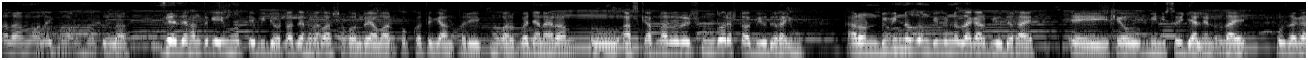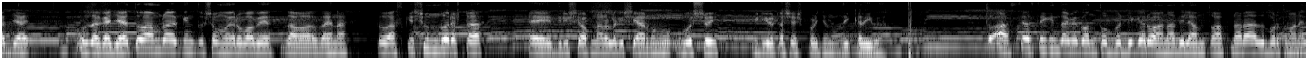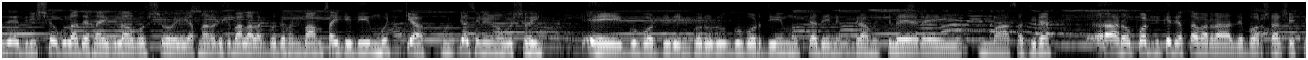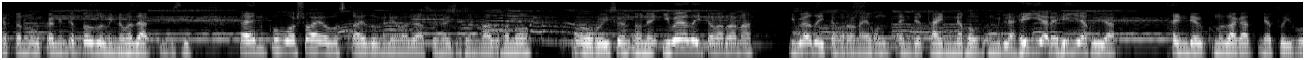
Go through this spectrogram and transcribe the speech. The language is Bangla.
আসসালামু আলাইকুম রহমতুল্লাহ। যে যেখান থেকে এই মুহূর্তে ভিডিওটা দেখার বা সকলরে আমার পক্ষ থেকে আন্তরিক মুবারকবাদ জানাইলাম তো আজকে আপনারা সুন্দর একটা ভিউ দেখাইম। কারণ বিভিন্ন জন বিভিন্ন জায়গার ভিউ দেখায়। এই কেউ মিনি সুইজারল্যান্ডও যায় ও জায়গায় যায় ও জায়গায় যায়। তো আমরা কিন্তু সময়ের অভাবে যাওয়া যায় না। তো আজকে সুন্দর একটা এই দৃশ্য আপনারা লগে শেয়ার করব। অবশ্যই ভিডিওটা শেষ পর্যন্ত দেখা দিবা। তো আস্তে আস্তে কিন্তু আমি গন্তব্যের দিকে রওনা দিলাম। তো আপনারা বর্তমানে যে দৃশ্যগুলো দেখা, এগুলো অবশ্যই আপনারা কিছু ভালো লাগবে। দেখুন, বাম সাইডে দিয়ে মুট্টা মুট্টা চিনেন অবশ্যই। এই গোবর দিয়ে দিন, গরুর গোবর দিয়ে মুট্টা দিন গ্রাম অঞ্চলের এই মাছ আছিরা আর ওপর দিকে দেখতে পাররা যে বর্ষার শেষে একটা নৌকা কিন্তু একটা জমিনের মাঝে আটকে গেছি। তাই খুব অসহায় অবস্থায় জমিনের মাঝে আসেন ওই দেখুন মাঝখানো রইছেন মানে ইবাও যাইতে পারা না হিবাও যাইতে পারা না। এখন টাইন টাইন না খাওয়া মিলা হেইয়া রে, হেইয়া কোনো তৈব।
